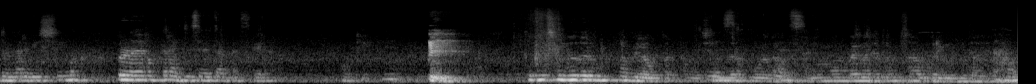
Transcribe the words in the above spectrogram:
दोन हजार वीसची मग पूर्ण फक्त राज्यसेवेचा अभ्यास केला. ओके. तुम्ही सिंधुदुर्ग बिलॉंग करता म्हणजे सिंधुदुर्ग yes. आणि मुंबईमध्ये तुमचा अपब्रिंगिंग झालं हो.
